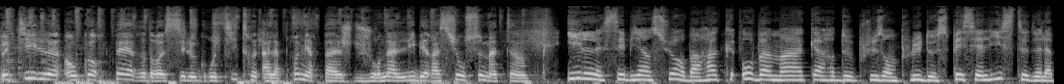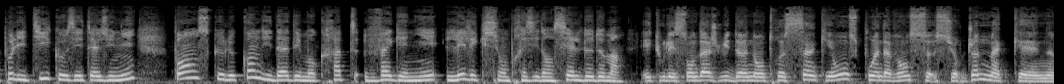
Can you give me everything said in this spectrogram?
Peut-il encore perdre C'est le gros titre à la première page du journal Libération ce matin. Il, c'est bien sûr Barack Obama, car de plus en plus de spécialistes de la politique aux États-Unis pensent que le candidat démocrate va gagner l'élection présidentielle de demain. Et tous les sondages lui donnent entre 5 et 11 points d'avance sur John McCain.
